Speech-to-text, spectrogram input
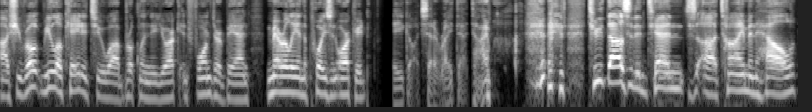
uh, she wrote relocated to uh, Brooklyn, New York, and formed her band Merilee and the Poison Orchid. There you go. I said it right that time. 2010's uh, Time in Hell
